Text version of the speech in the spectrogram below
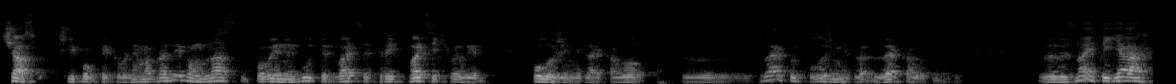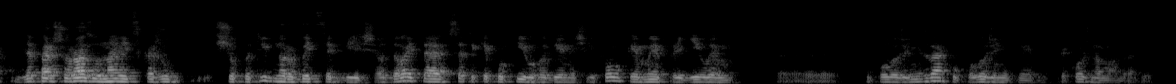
час шліфовки кожним абразивом у нас повинен бути 23, 20 хвилин. В положенні зеркало е, зверху і положенні зеркало знизу. Знаєте, я для першого разу навіть скажу, що потрібно робити це більше. От давайте все-таки по півгодини шліфовки ми приділимо у положенні зверху, у положенні знизу при кожному образі.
